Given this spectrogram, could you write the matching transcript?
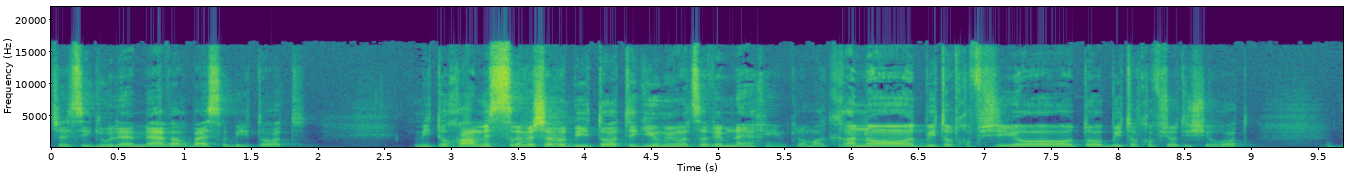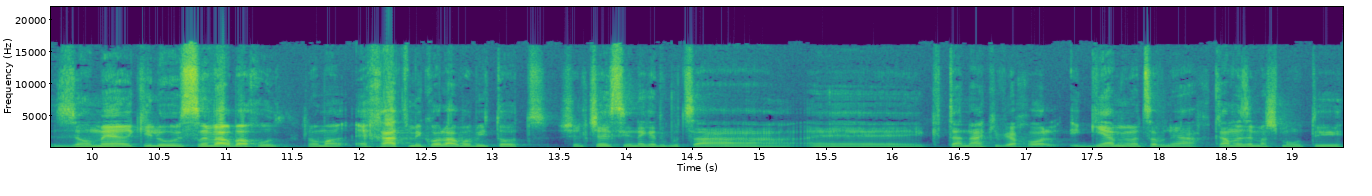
צ'לסי הגיעו ל-114 בעיטות. מתוכם 27 בעיטות הגיעו ממצבים נייחים. כלומר, קרנות, בעיטות חופשיות או בעיטות חופשיות ישירות. זה אומר כאילו 24 אחוז. כלומר, אחת מכל ארבע בעיטות של צ'לסי נגד קבוצה אה, קטנה כביכול, הגיעה ממצב נייח. כמה זה משמעותי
